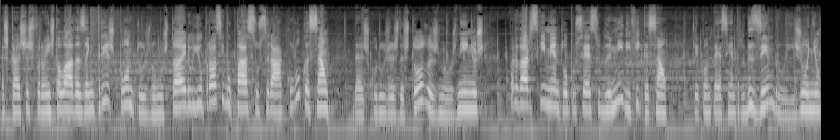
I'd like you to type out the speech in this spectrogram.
As caixas foram instaladas em três pontos do mosteiro e o próximo passo será a colocação das corujas das torres nos ninhos para dar seguimento ao processo de nidificação que acontece entre dezembro e junho.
